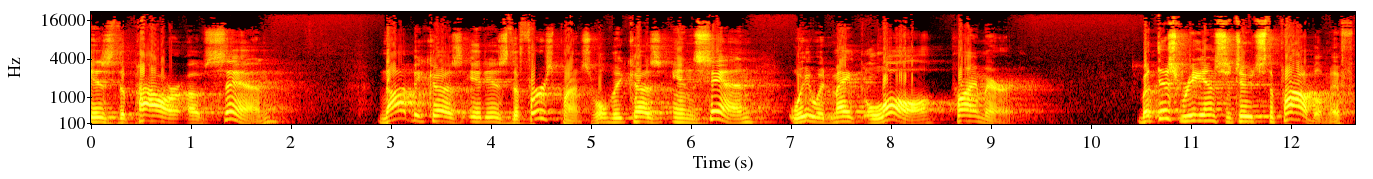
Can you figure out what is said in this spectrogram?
is the power of sin, not because it is the first principle, because in sin we would make law primary. But this reinstitutes the problem if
